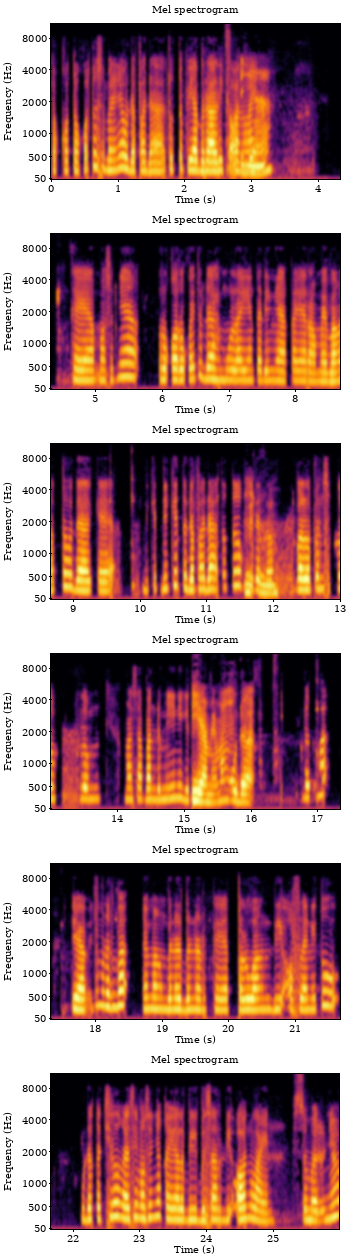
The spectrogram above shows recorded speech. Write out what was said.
toko-toko tuh sebenarnya udah pada tutup ya beralih ke online. iya Kayak maksudnya ruko-ruko itu udah mulai yang tadinya kayak ramai banget tuh udah kayak dikit-dikit udah pada tutup gitu tuh. Walaupun sebelum sebelum masa pandemi ini gitu iya ya. memang udah Menurut Mbak, ya itu menurut Mbak emang bener-bener kayak peluang di offline itu udah kecil nggak sih? Maksudnya kayak lebih besar di online. Sebenarnya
